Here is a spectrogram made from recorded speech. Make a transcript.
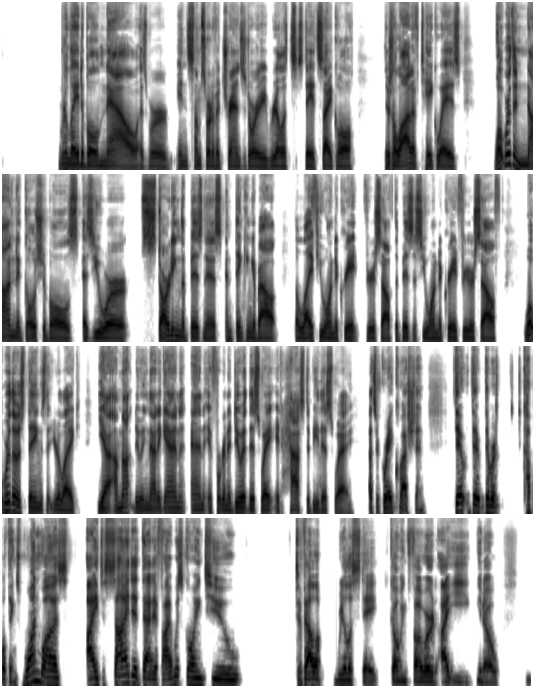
relatable now as we're in some sort of a transitory real estate cycle. There's a lot of takeaways. What were the non negotiables as you were starting the business and thinking about the life you wanted to create for yourself, the business you wanted to create for yourself? What were those things that you're like, yeah, I'm not doing that again. And if we're going to do it this way, it has to be this way? That's a great question. There, there, there were a couple things. One was I decided that if I was going to develop real estate going forward, i.e., you know,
